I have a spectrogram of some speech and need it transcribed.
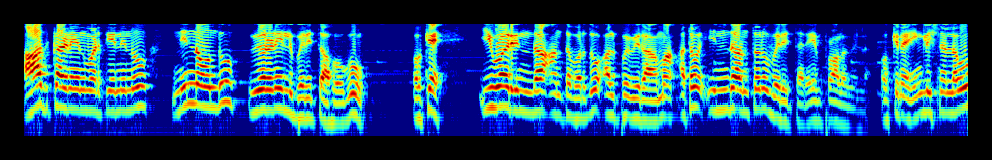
ಆದ ಕಾರಣ ಏನು ಮಾಡ್ತೀಯ ನೀನು? ನಿನ್ನ ಒಂದು ವಿವರಣೆ ಇಲ್ಲಿ ಬರಿತಾ ಹೋಗು. ಓಕೆ ಇವರಿಂದ ಅಂತ ಬರೆದು ಅಲ್ಪ ವಿರಾಮ ಅಥವಾ ಇಂದ ಅಂತಲೂ ಬರೀತಾರೆ, ಏನು ಪ್ರಾಬ್ಲಮ್ ಇಲ್ಲ. ಓಕೆನಾ ಇಂಗ್ಲೀಷ್ನಲ್ಲವು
